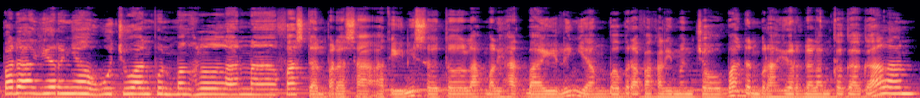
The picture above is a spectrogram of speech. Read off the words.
Pada akhirnya Wucuan pun menghela nafas dan pada saat ini setelah melihat Bailing yang beberapa kali mencoba dan berakhir dalam kegagalan,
